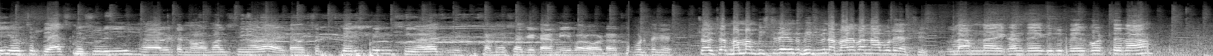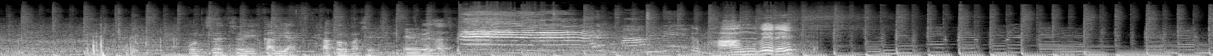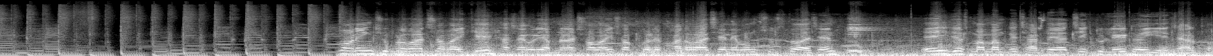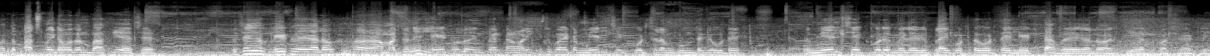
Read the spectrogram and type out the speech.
এই হচ্ছে পেঁয়াজ কচুরি আর এটা নর্মাল সিঙ্গারা এটা হচ্ছে পেরি পেরি সিঙ্গারা সমোসা যেটা আমি এবার অর্ডার উপর থেকে। চল চল মামা বৃষ্টিতে কিন্তু ভিজবি না বারে বার না বলে যাচ্ছিস। বললাম না এখান থেকে কিছু বের করতে না। হচ্ছে হচ্ছে এই কালিয়া কাতর পাশে এনিওয়েজ ভাঙবে রে। মর্নিং সুপ্রভাত সবাইকে। আশা করি আপনারা সবাই সকলে ভালো আছেন এবং সুস্থ আছেন। এই জাস্ট মামামকে ছাড়তে যাচ্ছি, একটু লেট হয়ে গিয়েছে, আর হয়তো পাঁচ মিনিটের মতন বাকি আছে। তো যাই হোক লেট হয়ে গেল। আমার জন্যই লেট হলো ইনফ্যাক্ট আমারই কিছু কয়েকটা মেল চেক করছিলাম ঘুম থেকে উঠে। মেল চেক করে মেলে রিপ্লাই করতে করতে লেটটা হয়ে গেল আর কি আনফর্চুনেটলি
